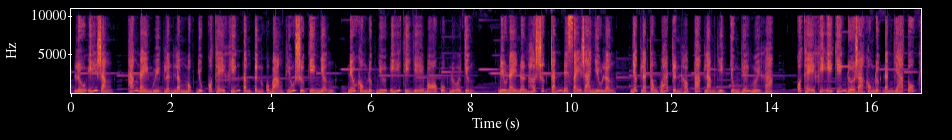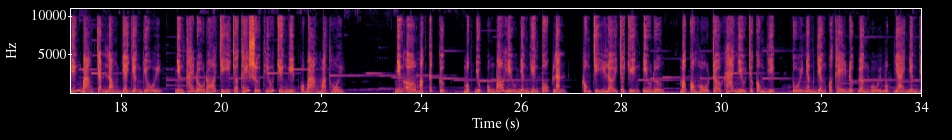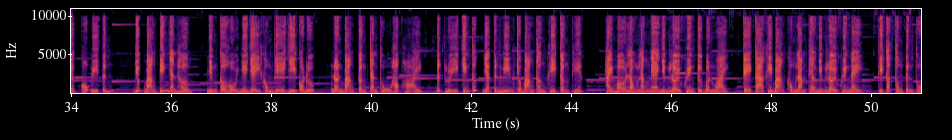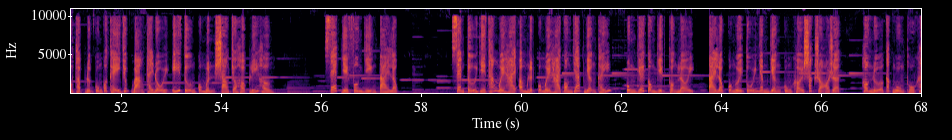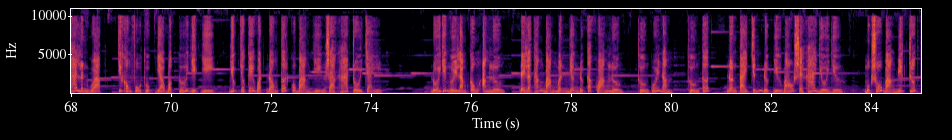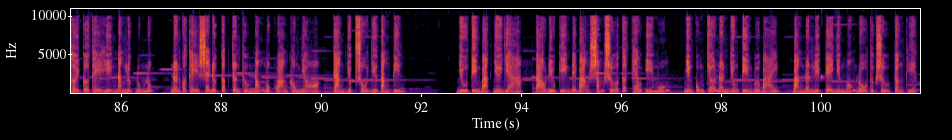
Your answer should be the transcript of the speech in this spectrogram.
Lưu ý rằng Tháng này Nguyệt lệnh lâm mộc dục có thể khiến tâm tình của bạn thiếu sự kiên nhẫn, Nếu không được như ý thì dễ bỏ cuộc nửa chừng. Điều này nên hết sức tránh để xảy ra nhiều lần, Nhất là trong quá trình hợp tác làm việc chung với người khác. Có thể khi ý kiến đưa ra không được đánh giá tốt khiến bạn chạnh lòng và giận dỗi, Nhưng thái độ đó chỉ cho thấy sự thiếu chuyên nghiệp của bạn mà thôi. Nhưng ở mặt tích cực, Mộc dục cũng báo hiệu nhân duyên tốt lành, Không chỉ lợi cho chuyện yêu đương mà còn hỗ trợ khá nhiều cho công việc. Tuổi nhâm dần có thể được gần gũi một vài nhân vật có uy tín, giúp bạn tiến nhanh hơn. Những cơ hội như vậy không dễ gì có được, nên bạn cần tranh thủ học hỏi, tích lũy kiến thức và kinh nghiệm cho bản thân khi cần thiết. Hãy mở lòng lắng nghe những lời khuyên từ bên ngoài, kể cả khi bạn không làm theo những lời khuyên này, thì các thông tin thu thập được cũng có thể giúp bạn thay đổi ý tưởng của mình sao cho hợp lý hơn. Xét về phương diện tài lộc Xem tử vi tháng 12 âm lịch của 12 con giáp nhận thấy Cùng với công việc thuận lợi Tài lộc của người tuổi nhâm dần cũng khởi sắc rõ rệt. Hơn nữa các nguồn thu khá linh hoạt Chứ không phụ thuộc vào bất cứ việc gì Giúp cho kế hoạch đón Tết của bạn diễn ra khá trôi chảy. Đối với người làm công ăn lương Đây là tháng bản mệnh nhận được các khoản lương Thưởng cuối năm, thưởng Tết Nên tài chính được dự báo sẽ khá dôi dư. Một số bạn biết trước thời cơ thể hiện năng lực đúng lúc nên có thể sẽ được cấp trên thưởng nóng một khoản không nhỏ, càng giúp số dư tăng tiến. Dù tiền bạc dư giả, tạo điều kiện để bạn sắm sửa tết theo ý muốn, nhưng cũng chớ nên dung tiền bừa bãi, bạn nên liệt kê những món đồ thực sự cần thiết.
